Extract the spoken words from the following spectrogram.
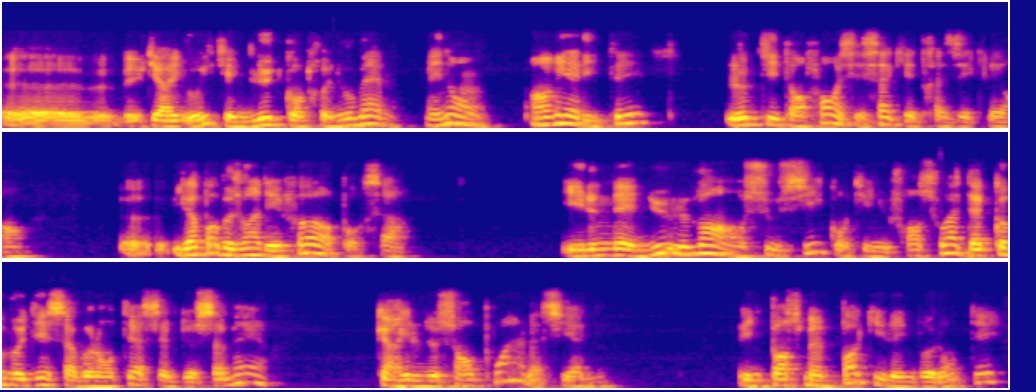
euh, oui, qu'il y a une lutte contre nous-mêmes. Mais non, en réalité, le petit enfant, et c'est ça qui est très éclairant, euh, il n'a pas besoin d'efforts pour ça. Il n'est nullement en souci, continue François, d'accommoder sa volonté à celle de sa mère, car il ne sent point la sienne. il ne pense même pas qu'il ait une volonté,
